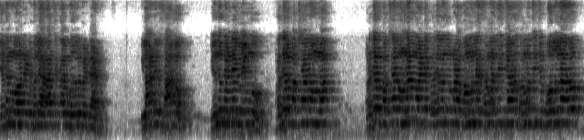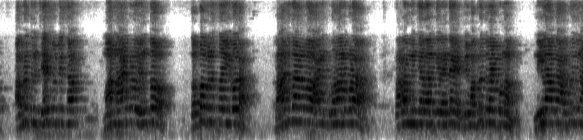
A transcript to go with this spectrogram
జగన్మోహన్ రెడ్డి మళ్ళీ అరాచకాలు మొదలు పెట్టాడు ఇలాంటివి సాగవు. ఎందుకంటే మేము ప్రజల పక్షాన ఉన్నాం. ప్రజల పక్షాన ఉన్నాము అంటే ప్రజలందరూ కూడా మమ్మల్ని సమర్థించారు సమర్థించిపోతున్నారు. అభివృద్ధిని చేసి చూపిస్తాం. మా నాయకుడు ఎంతో గొప్ప మనసుతో ఈరోజు రాజధానిలో ఆయన గృహాన్ని కూడా ప్రారంభించేదానికి అంటే మేము అభివృద్ధి వైపు ఉన్నాం. నీలాగా అభివృద్ధిని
